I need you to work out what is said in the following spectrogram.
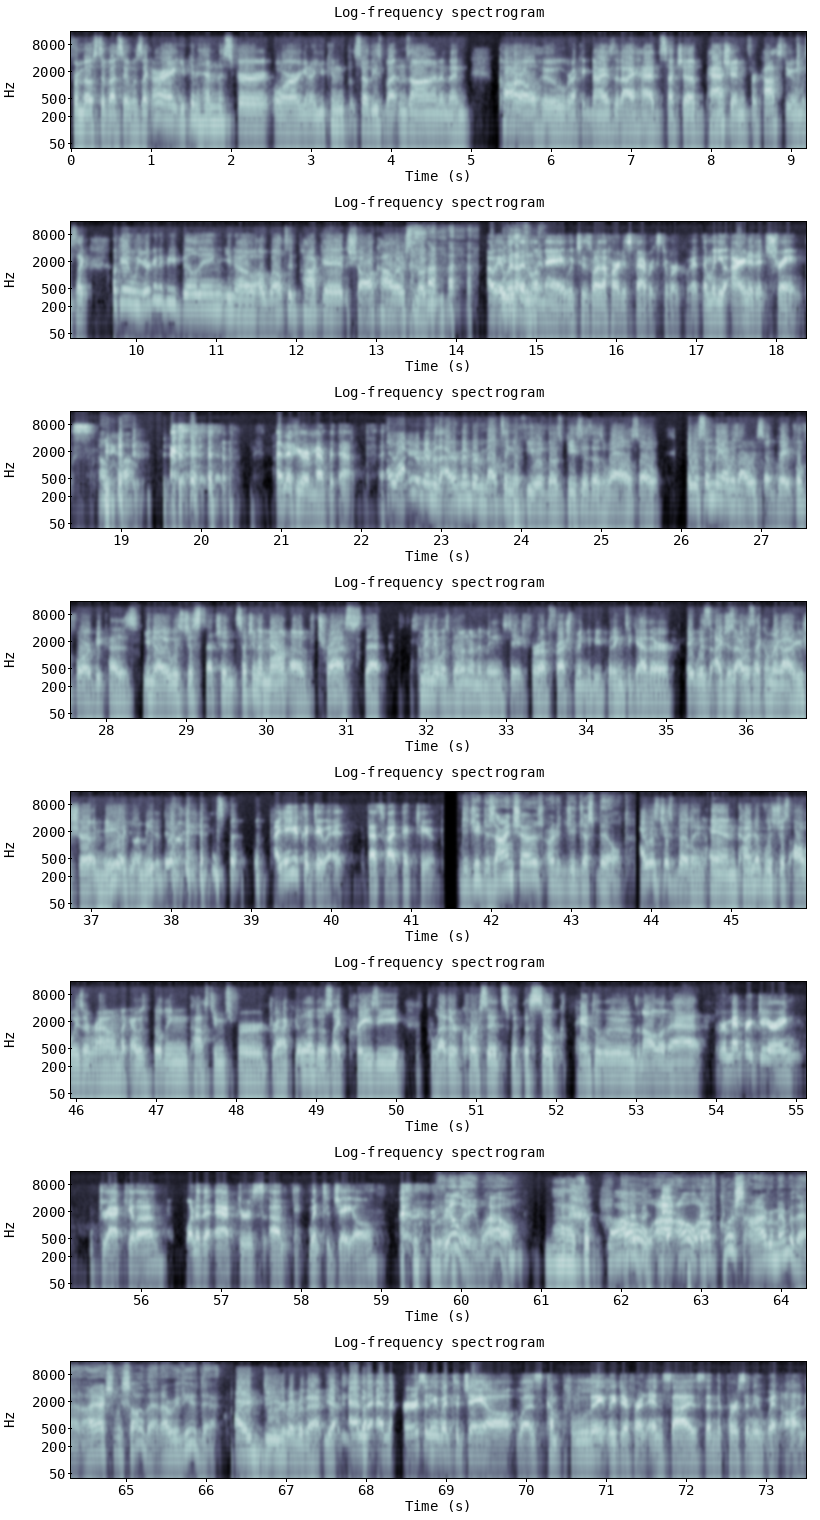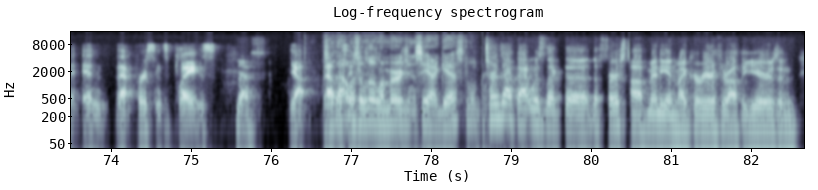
for most of us, it was like, all right, you can hem the skirt or, you know, you can sew these buttons on. And then Carl, who recognized that I had such a passion for costume, was like, okay, well, you're going to be building, you know, a welted pocket shawl collar smoking. oh, it was in lamé, which is one of the hardest fabrics to work with. And when you iron it, it shrinks. Oh, wow. I don't know if you remember that. Oh, I remember that. I remember melting a few of those pieces as well. So it was something I was always so grateful for because, you know, it was just such a such an amount of trust that something that was going on the main stage for a freshman to be putting together. It was I just I was like, oh my God, are you sure me? Like you want me to do it? I knew you could do it. That's why I picked you. Did you design shows or did you just build? I was just building and kind of was just always around. Like I was building costumes for Dracula, those like crazy leather corsets with the silk pantaloons and all of that. Remember during Dracula, one of the actors um, went to jail. really? Wow. God, I forgot. Oh, uh, oh, of course, I remember that. I actually saw that. I reviewed that. I do remember that. Yeah. And the, and the person who went to jail was completely different in size than the person who went on in that person's plays. Yes. Yeah. That so was that was a little emergency, I guess. Turns out that was like the the first of many in my career throughout the years, and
